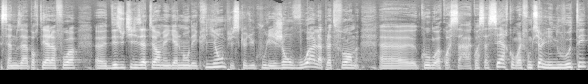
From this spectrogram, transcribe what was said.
Ça nous a apporté à la fois euh, des utilisateurs mais également des clients puisque du coup les gens voient la plateforme, euh, à, quoi ça, sert, comment elle fonctionne, les nouveautés,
